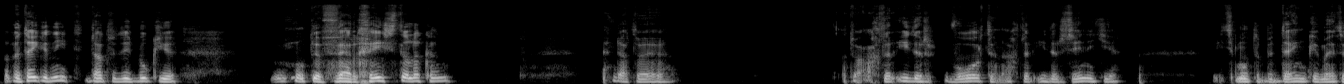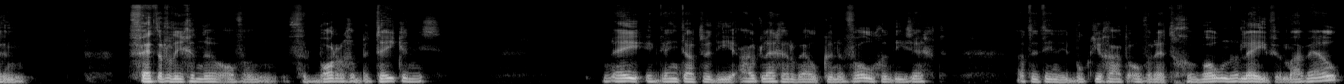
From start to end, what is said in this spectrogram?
Dat betekent niet dat we dit boekje moeten vergeestelijken en dat we, dat we achter ieder woord en achter ieder zinnetje iets moeten bedenken met een verderliggende of een verborgen betekenis. Nee, ik denk dat we die uitlegger wel kunnen volgen die zegt dat het in dit boekje gaat over het gewone leven, maar wel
